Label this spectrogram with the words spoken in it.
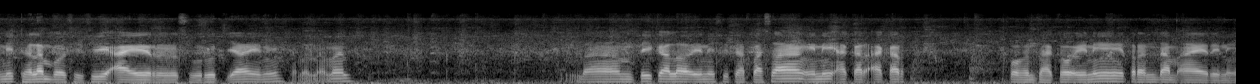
Ini dalam posisi air surut ya ini teman-teman nanti kalau ini sudah pasang ini akar-akar pohon bakau ini terendam air ini.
